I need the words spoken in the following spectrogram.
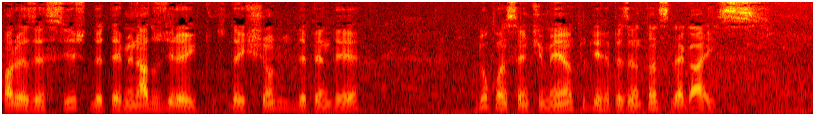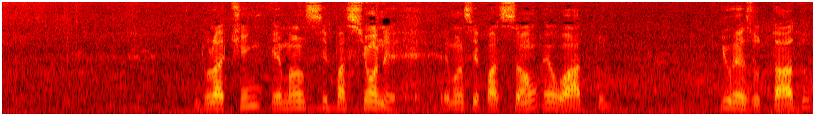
para o exercício de determinados direitos, deixando de depender do consentimento de representantes legais do latim emancipatione. Emancipação é o ato e o resultado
